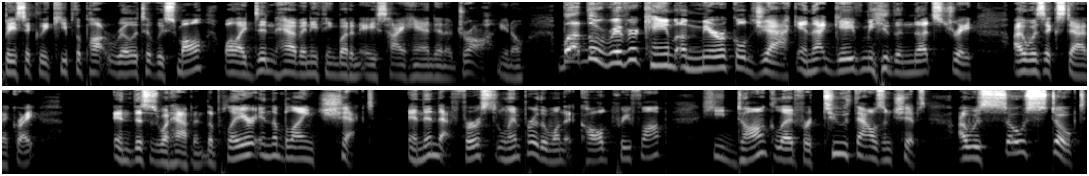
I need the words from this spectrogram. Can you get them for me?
basically keep the pot relatively small while I didn't have anything but an ace high hand and a draw, you know. But the river came a miracle jack, and that gave me the nut straight. I was ecstatic, right? And this is what happened. The player in the blind checked. And then that first limper, the one that called preflop, he donk led for 2,000 chips. I was so stoked,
